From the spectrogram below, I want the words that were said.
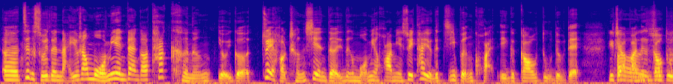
呃，这个所谓的奶油上抹面蛋糕，它可能有一个最好呈现的那个抹面画面，所以它有个基本款的一个高度，对不对？你只要把那个高度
